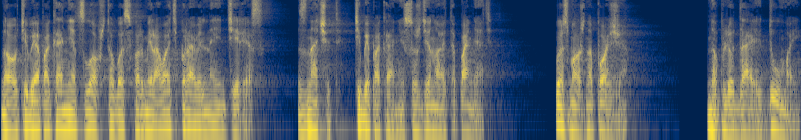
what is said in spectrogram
Но у тебя пока нет слов, чтобы сформировать правильный интерес. Значит, тебе пока не суждено это понять. Возможно, позже. Наблюдай, думай,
